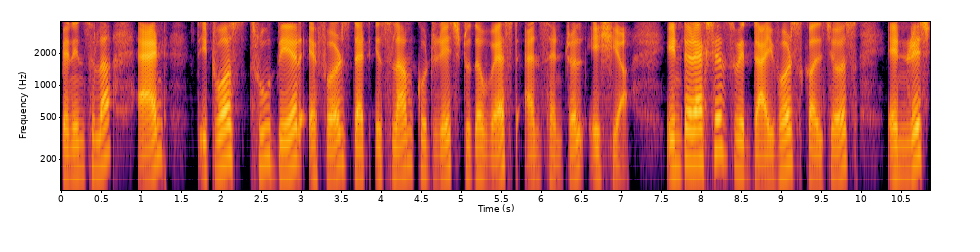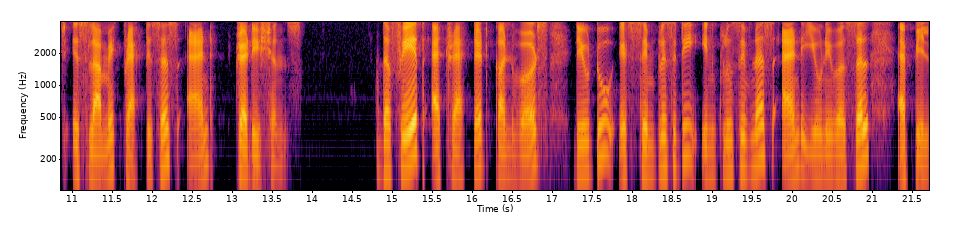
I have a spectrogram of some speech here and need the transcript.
Peninsula and it was through their efforts that Islam could reach to the West and Central Asia. Interactions with diverse cultures enriched Islamic practices and traditions. The faith attracted converts due to its simplicity, inclusiveness, and universal appeal.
